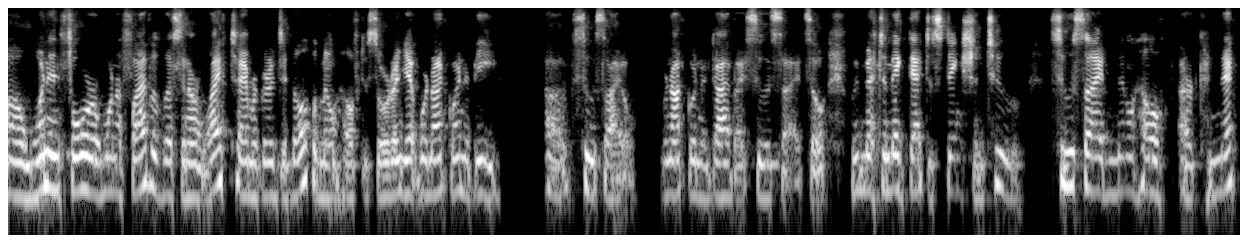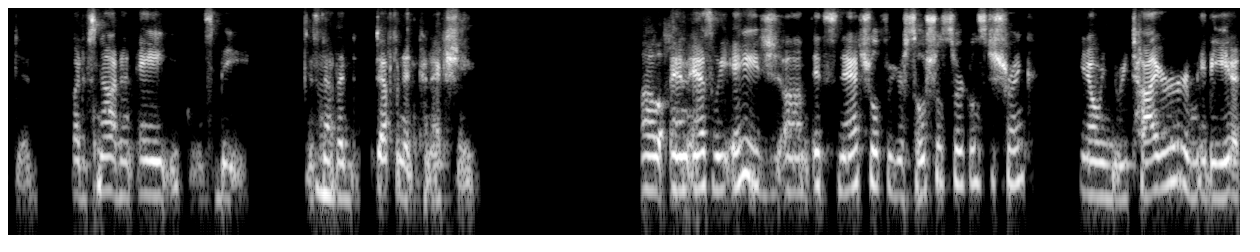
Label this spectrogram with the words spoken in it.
uh, one in four or one in five of us in our lifetime are going to develop a mental health disorder, and yet we're not going to be uh, suicidal. We're not going to die by suicide. So we have to make that distinction too. Suicide and mental health are connected, but it's not an A equals B. It's mm-hmm. not a definite connection. Uh, and as we age, um, it's natural for your social circles to shrink. You know, when you retire, and maybe uh,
